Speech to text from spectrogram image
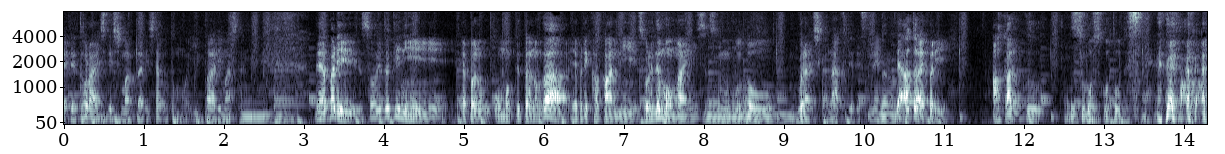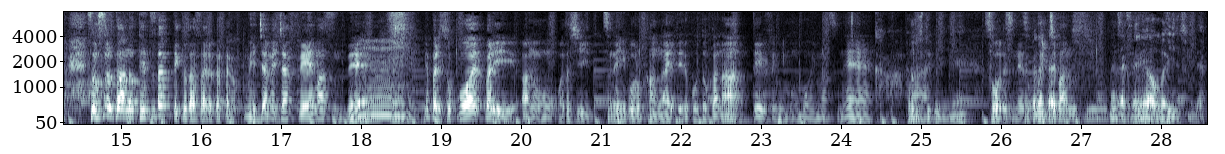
えてトライしてしまったりしたこともぱいありましたね。でやっぱりそういう時にやっぱり思ってたのがやっぱり果敢にそれでも前に進むことぐらいしかなくてですね。であとはやっぱり明るく過ごすことですね。そうするとあの手伝ってくださる方がめちゃめちゃ増えますんでやっぱりそこはやっぱりあの私常日頃考えてることかなっていうふうにも思いますね。ポジティブはい。にね、そうですね。そこが一番重要ですかね。笑顔がいいですもんねやっ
